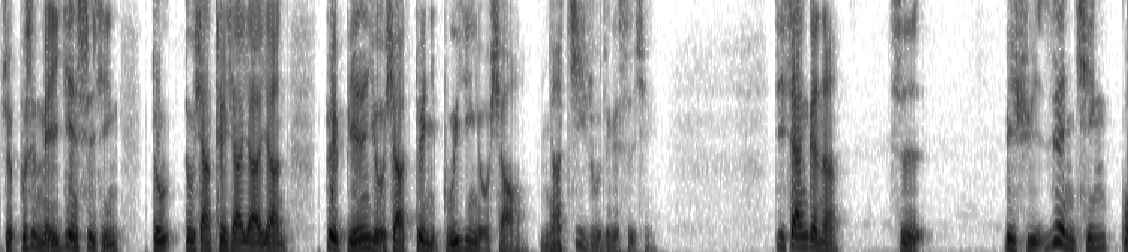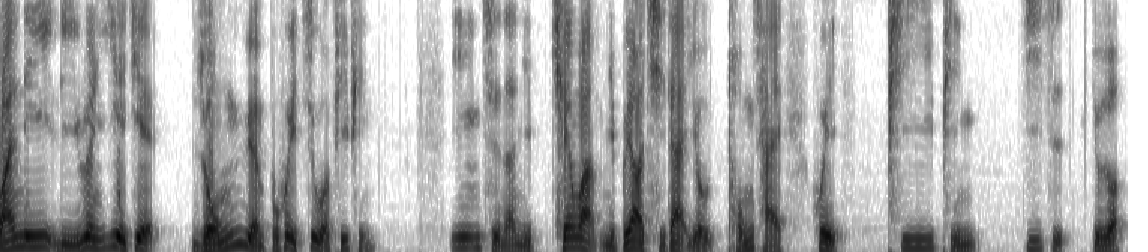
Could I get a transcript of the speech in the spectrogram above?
所以，不是每一件事情都都像特效药一样，对别人有效，对你不一定有效。你要记住这个事情。第三个呢，是必须认清管理理论业界。永远不会自我批评，因此呢，你千万你不要期待有同才会批评机制，就是说，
